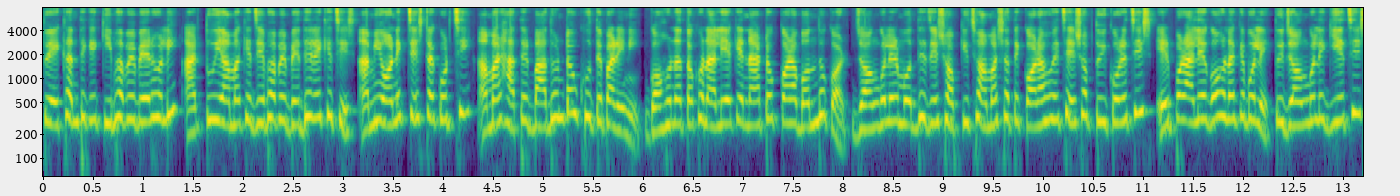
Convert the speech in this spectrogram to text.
তুই এখান থেকে কীভাবে বের হলি? আর তুই আমাকে যেভাবে বেঁধে রেখেছিস, আমি অনেক চেষ্টা করছি, আমার হাতের বাঁধনটাও খুঁতে পারিনি গহনা তখন আলিয়াকে নাটক করা বন্ধ কর। জঙ্গলের মধ্যে যে সবকিছু আমার সাথে করা হয়েছে, এসব তুই করেছিস? এরপর আলিয়া গহনাকে বলে তুই জঙ্গলে গিয়েছিস?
